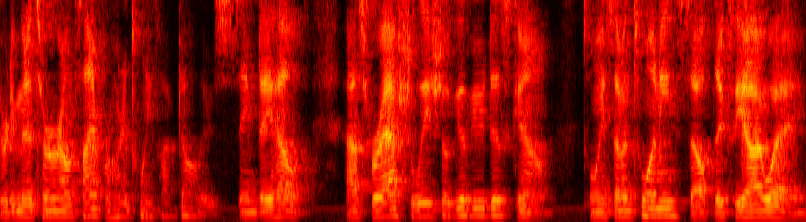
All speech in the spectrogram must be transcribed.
30 minute turnaround time for $125. Same Day Health. Ask for Ashley, she'll give you a discount. 2720 South Dixie Highway.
